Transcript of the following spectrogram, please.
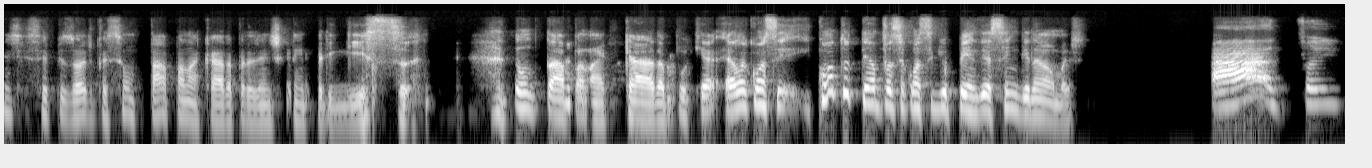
Esse episódio vai ser um tapa na cara pra gente que tem preguiça. Um tapa na cara, porque ela conseguiu. Quanto tempo você conseguiu perder 100 gramas? Ah, foi.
